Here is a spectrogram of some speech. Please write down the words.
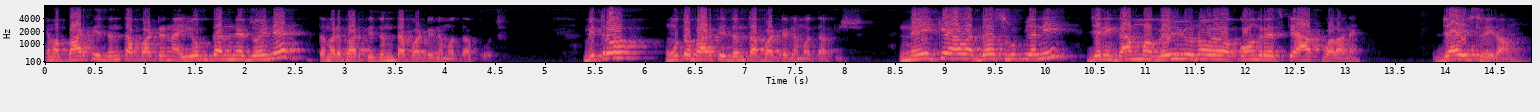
એમાં ભારતીય જનતા પાર્ટીના યોગદાનને જોઈને તમારે ભારતીય જનતા પાર્ટીને મત આપવો છે. મિત્રો, હું તો ભારતીય જનતા પાર્ટીને મત આપીશ. નહીં કે આવા દસ રૂપિયાની જેની ગામમાં વેલ્યુ ન હોય કોંગ્રેસ કે આપવાળાને. જય શ્રી રામ.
